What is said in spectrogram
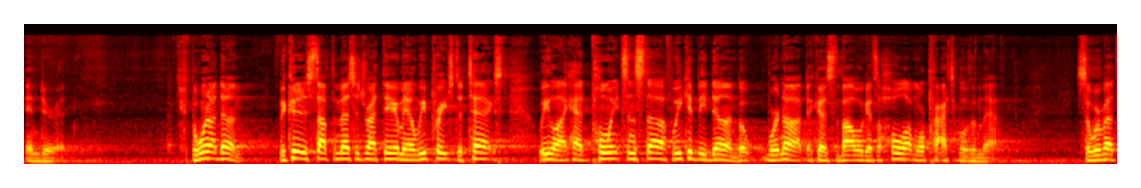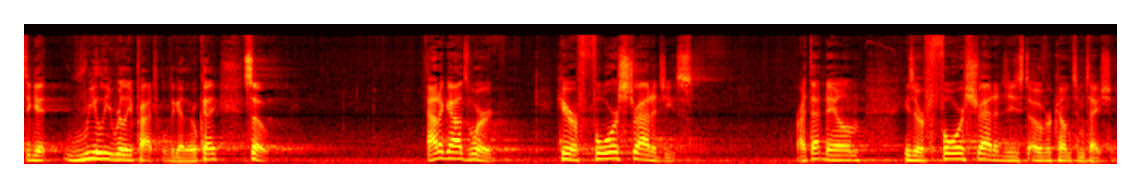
endure it. But we're not done. We could have stopped the message right there, man. We preached a text. We like had points and stuff. We could be done, but we're not because the Bible gets a whole lot more practical than that. So we're about to get really, really practical together, okay? So, out of God's word, here are four strategies. Write that down. These are four strategies to overcome temptation.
